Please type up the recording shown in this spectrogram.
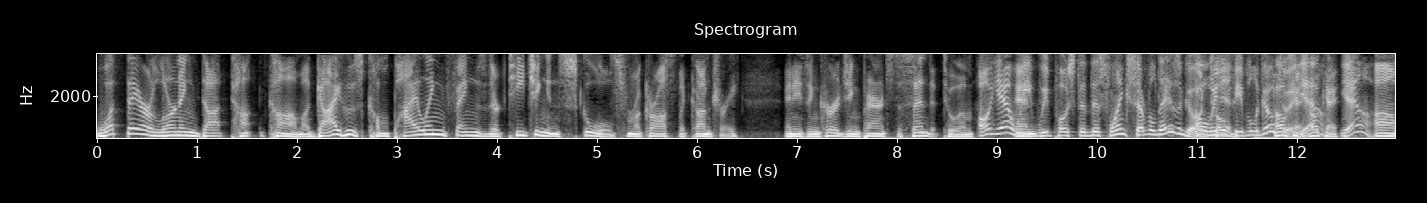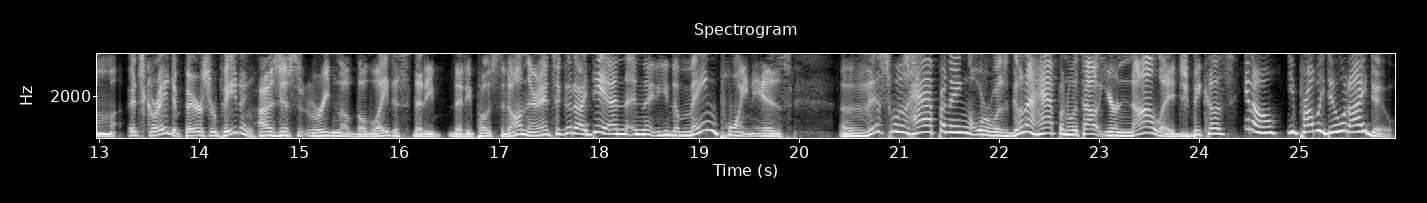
WhatTheyAreLearning.com, a guy who's compiling things they're teaching in schools from across the country and he's encouraging parents to send it to him. Oh yeah, we, And- we posted this link several days ago Oh, and we told did? people to go to Okay, it. Yeah, okay. yeah. Um, it's great. It bears repeating. I was just reading the, the latest that he that he posted on there, and it's a good idea. And, and the, the main point is this was happening or was going to happen without your knowledge because you know you probably do what I do.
